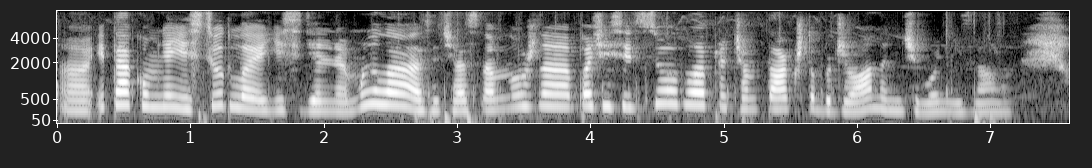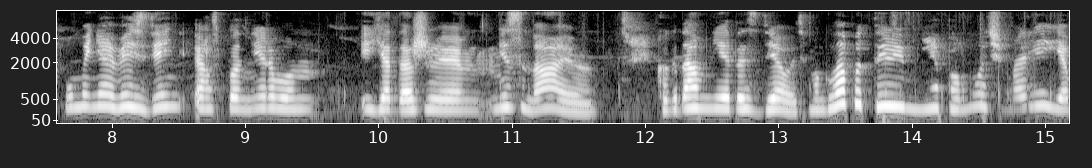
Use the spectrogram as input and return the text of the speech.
А, итак, у меня есть седло есть сидельное мыло. А сейчас нам нужно почистить седло, причем так, чтобы Джоанна ничего не знала. У меня весь день распланирован, и я даже не знаю, когда мне это сделать. Могла бы ты мне помочь, Мария?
